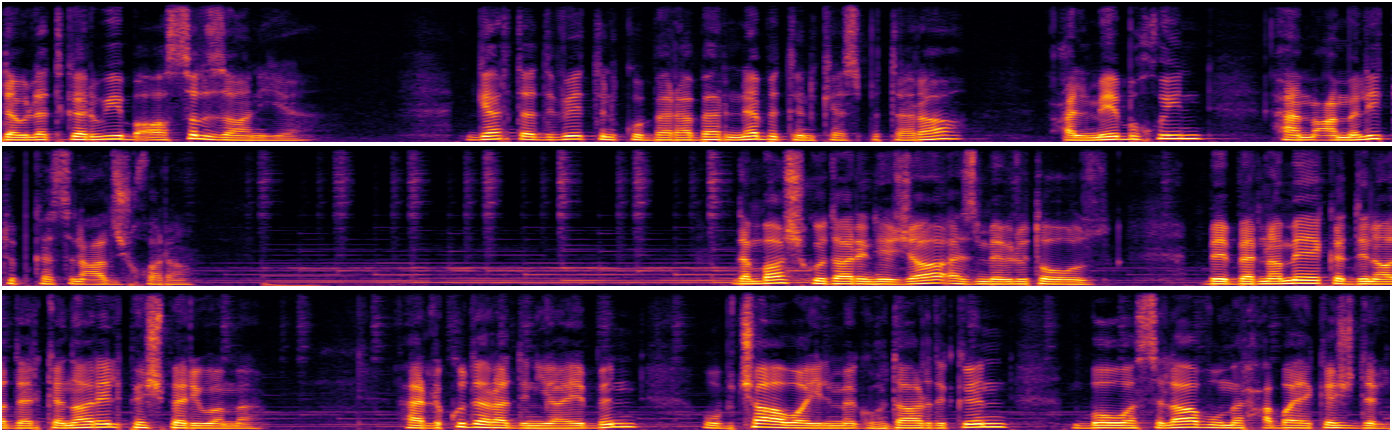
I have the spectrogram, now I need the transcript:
dewletger wî bi asil zaniye. Ger te divê tin ku beraber nebitin kes bi te ra, ilmê bixwîn, hem emelî tu bikesin ed ji xwe ra. Dembaş gudarên hêja ez Mevlût Oğuz. Bi bernameyeke din a derkenarê li pêşberî we me. Her li ku dera dinyayê bin û bi çi awayî li me guhdar dikin, bo we silav û merhebayeke ji dil.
